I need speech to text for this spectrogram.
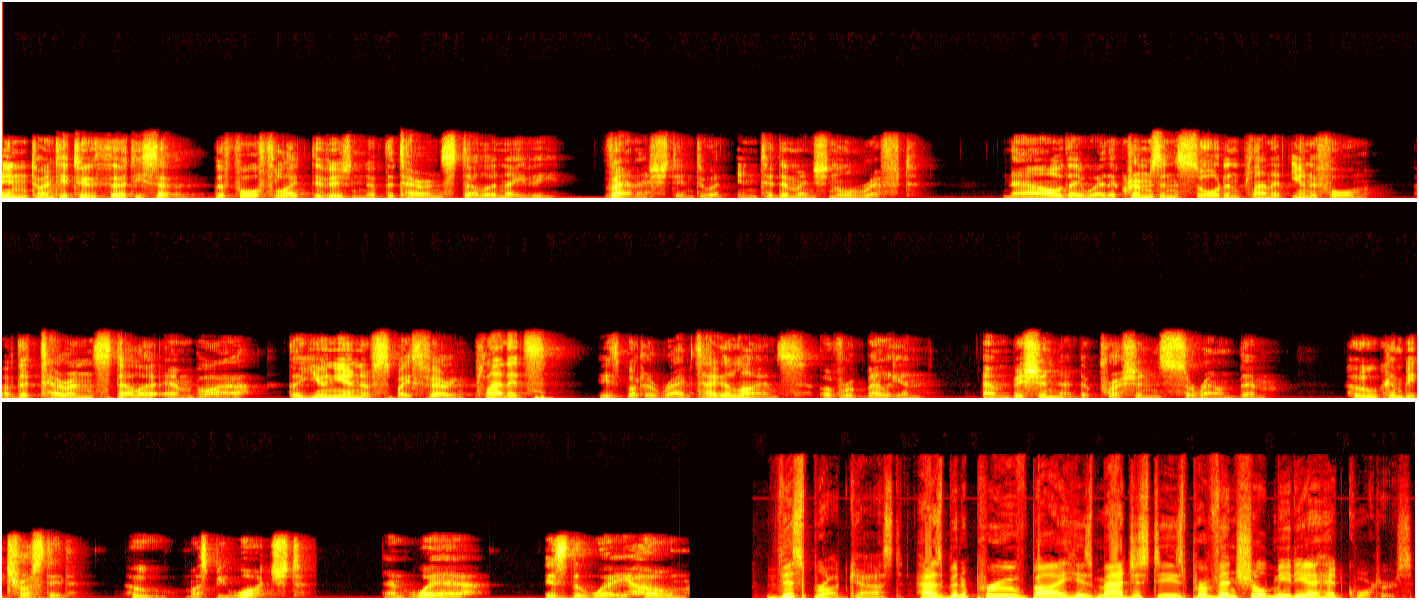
In 2237, the Fourth Light Division of the Terran Stellar Navy vanished into an interdimensional rift. Now they wear the crimson sword and planet uniform of the Terran Stellar Empire. The union of spacefaring planets is but a ragtag alliance of rebellion. Ambition and oppression surround them. Who can be trusted? Who must be watched? And where is the way home? This broadcast has been approved by His Majesty's Provincial Media Headquarters.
